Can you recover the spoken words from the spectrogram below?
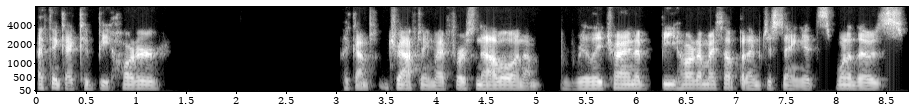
I think I could be harder like I'm drafting my first novel and I'm really trying to be hard on myself, but I'm just saying it's one of those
